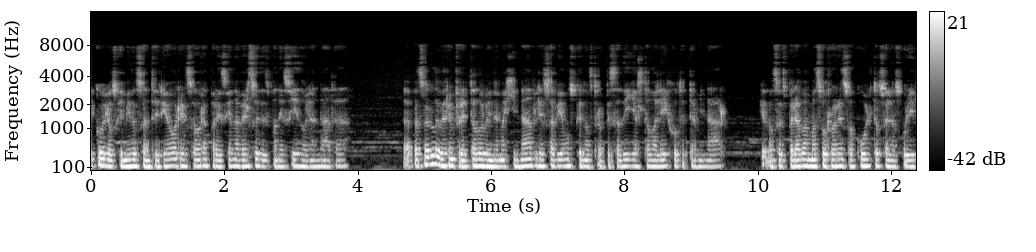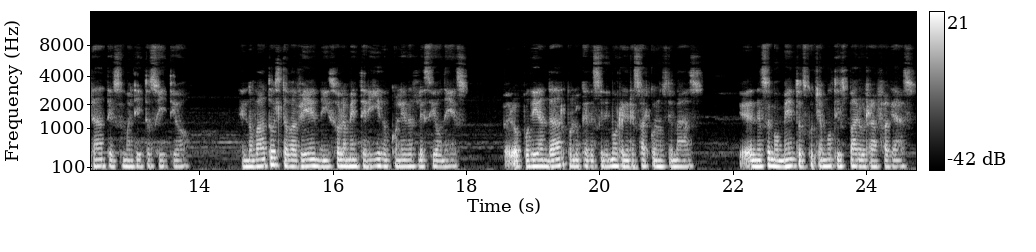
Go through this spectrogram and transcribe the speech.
eco y los gemidos anteriores ahora parecían haberse desvanecido en la nada. A pesar de haber enfrentado lo inimaginable, sabíamos que nuestra pesadilla estaba lejos de terminar, que nos esperaban más horrores ocultos en la oscuridad de ese maldito sitio. El novato estaba bien y solamente herido con leves lesiones, pero podía andar por lo que decidimos regresar con los demás. En ese momento escuchamos disparos y ráfagas.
